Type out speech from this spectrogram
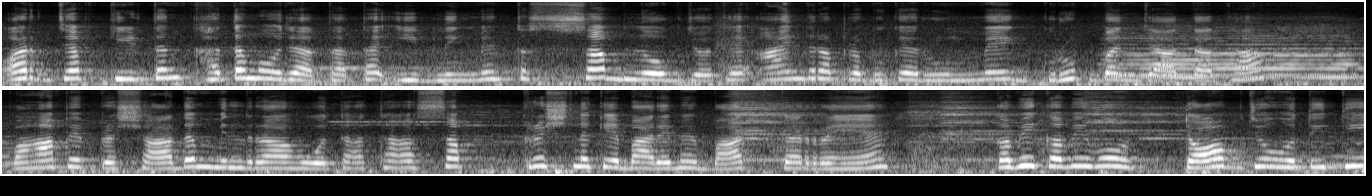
और जब कीर्तन ख़त्म हो जाता था इवनिंग में तो सब लोग जो थे आइंद्रा प्रभु के रूम में ग्रुप बन जाता था। वहाँ पे प्रसादम मिल रहा होता था। सब कृष्ण के बारे में बात कर रहे हैं। कभी कभी वो टॉक जो होती थी,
